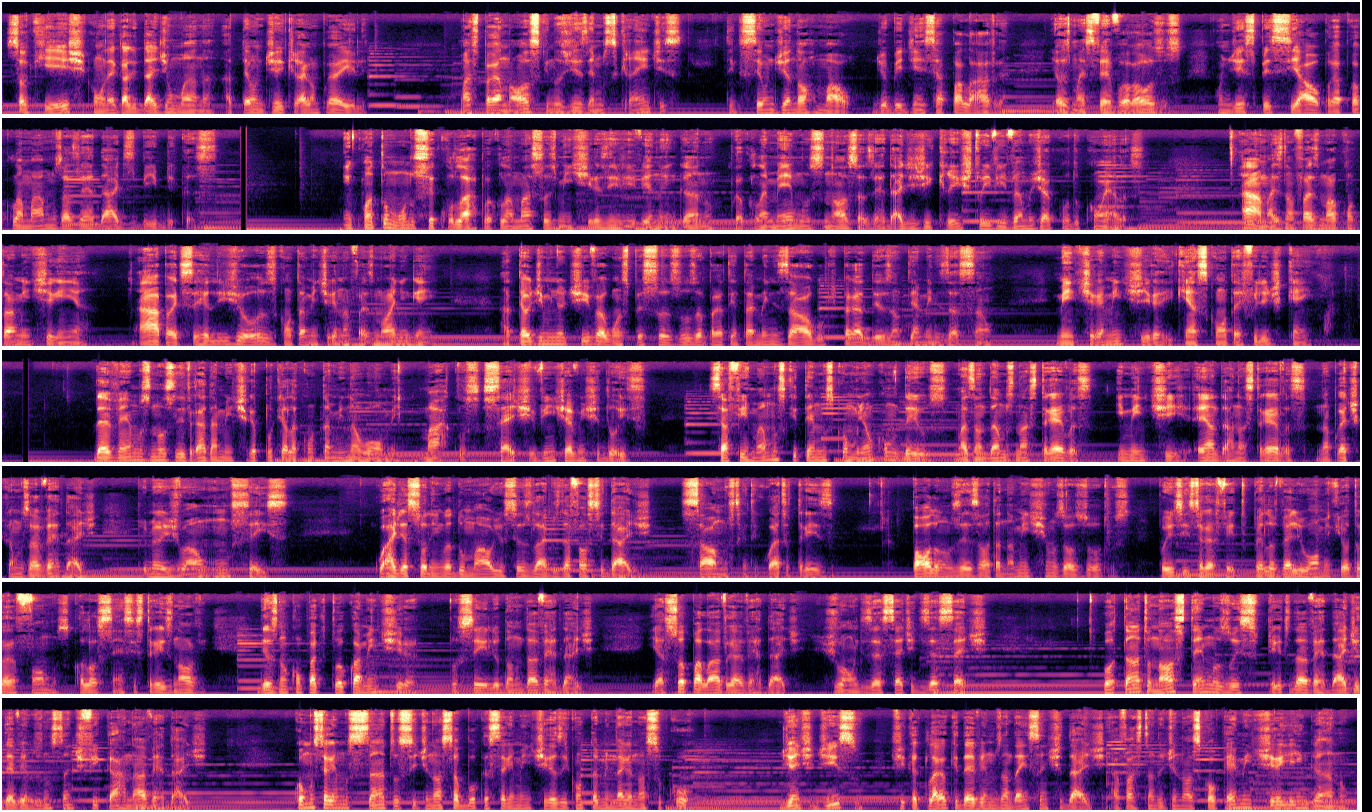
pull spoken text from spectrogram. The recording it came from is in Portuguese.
só que este com legalidade humana, até um dia criaram para ele. Mas para nós que nos dizemos crentes, tem que ser um dia normal, de obediência à palavra, e aos mais fervorosos, um dia especial para proclamarmos as verdades bíblicas. Enquanto o mundo secular proclamar suas mentiras e viver no engano, proclamemos nós as verdades de Cristo e vivamos de acordo com elas. Ah, mas não faz mal contar mentirinha. Ah, pode ser religioso, contar mentirinha não faz mal a ninguém. Até o diminutivo algumas pessoas usam para tentar amenizar algo que para Deus não tem amenização. Mentira é mentira, e quem as conta é filho de quem? Devemos nos livrar da mentira porque ela contamina o homem. Marcos 7, 20 a 22. Se afirmamos que temos comunhão com Deus, mas andamos nas trevas, e mentir é andar nas trevas, não praticamos a verdade. 1 João 1,6 Guarde a sua língua do mal e os seus lábios da falsidade. Salmos 34,13 Paulo nos exorta a não mentir uns aos outros, pois isso era feito pelo velho homem que outrora fomos. Colossenses 3,9 Deus não compactua com a mentira, por ser Ele o dono da verdade, e a Sua palavra é a verdade. João 17, 17. Portanto, nós temos o Espírito da verdade e devemos nos santificar na verdade. Como seremos santos se de nossa boca saírem mentiras e contaminarem o nosso corpo? Diante disso, fica claro que devemos andar em santidade, afastando de nós qualquer mentira e engano.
